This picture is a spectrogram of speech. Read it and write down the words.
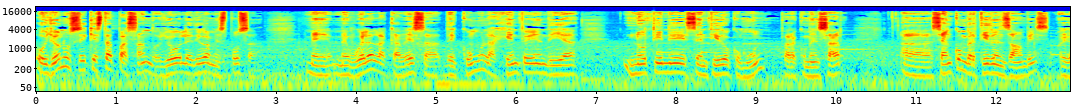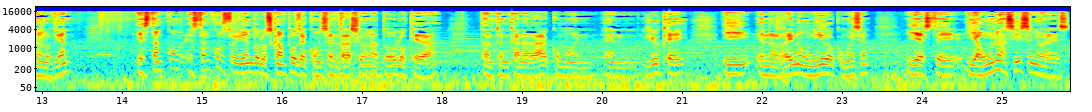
o yo no sé qué está pasando. Yo le digo a mi esposa, me, me vuela la cabeza de cómo la gente hoy en día no tiene sentido común, para comenzar. Uh, se han convertido en zombies, oiganlo bien. Están, están construyendo los campos de concentración a todo lo que da, tanto en Canadá como en, en UK y en el Reino Unido, como dicen. Y, este, y aún así, señores,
